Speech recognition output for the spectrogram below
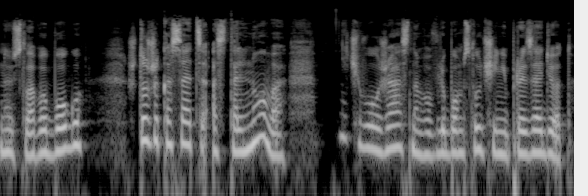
Ну и слава богу. Что же касается остального, ничего ужасного в любом случае не произойдет.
